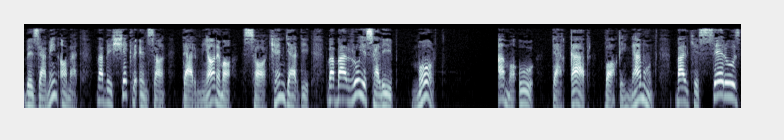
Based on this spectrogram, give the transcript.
به زمین آمد و به شکل انسان در میان ما ساکن گردید و بر روی صلیب مرد. اما او در قبر باقی نموند بلکه سه روز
